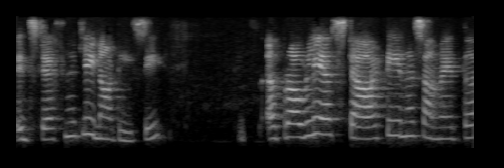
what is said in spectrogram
it's definitely not easy probably start ചെയ്യുന്ന സമയത്ത്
